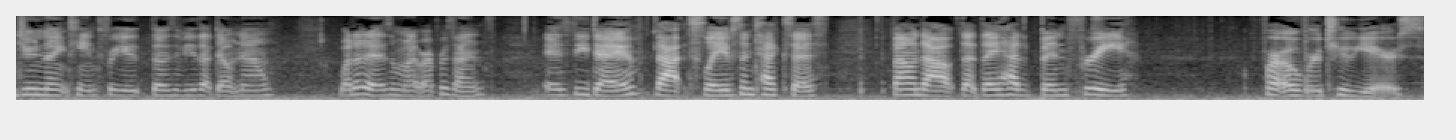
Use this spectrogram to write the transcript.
June 19th for you, those of you that don't know what it is and what it represents, is the day that slaves in Texas found out that they had been free for over two years.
